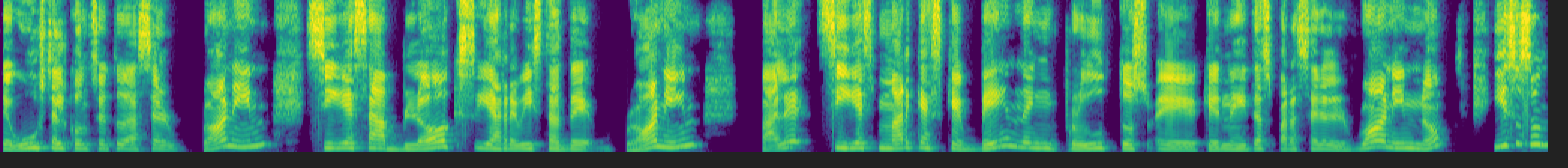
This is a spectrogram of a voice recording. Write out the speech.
te gusta el concepto de hacer running, sigues a blogs y a revistas de running, ¿vale? Sigues marcas que venden productos eh, que necesitas para hacer el running, ¿no? Y eso son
